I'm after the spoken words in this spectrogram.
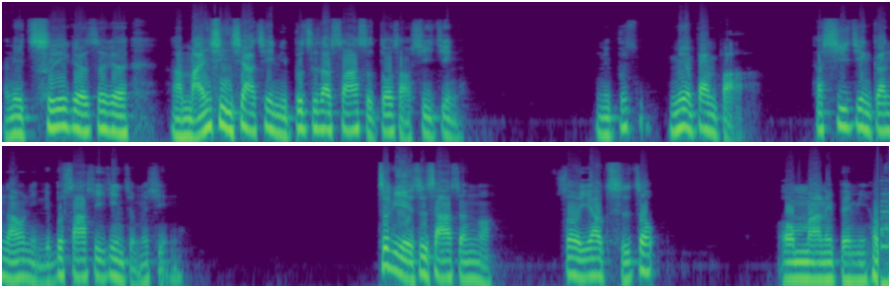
你吃一个这个啊蛮性下去，你不知道杀死多少细菌，你不是没有办法，它细菌干扰你，你不杀细菌怎么行？这个也是杀生哦。所以要持咒，Om Mani Padme Hum。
